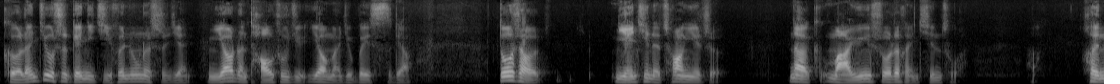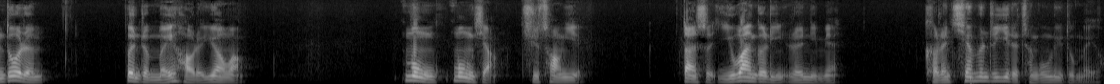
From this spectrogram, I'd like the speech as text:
可能就是给你几分钟的时间，你要能逃出去，要么就被死掉。多少？年轻的创业者，那马云说的很清楚啊，很多人奔着美好的愿望、梦梦想去创业，但是一万个里人里面，可能千分之一的成功率都没有。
